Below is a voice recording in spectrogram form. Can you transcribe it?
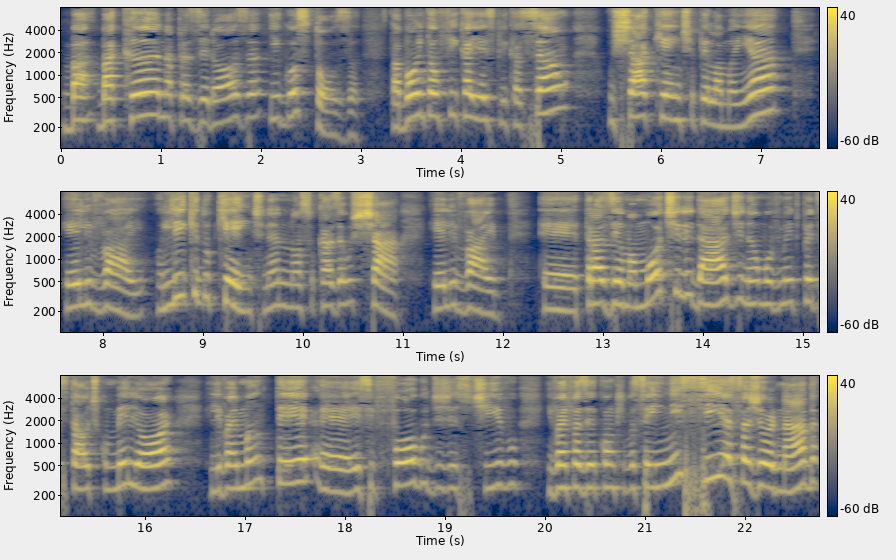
ba bacana, prazerosa e gostosa, tá bom? Então fica aí a explicação. O chá quente pela manhã, ele vai, o líquido quente, né? No nosso caso é o chá, ele vai é, trazer uma motilidade, né, um movimento peristáltico melhor, ele vai manter é, esse fogo digestivo e vai fazer com que você inicie essa jornada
